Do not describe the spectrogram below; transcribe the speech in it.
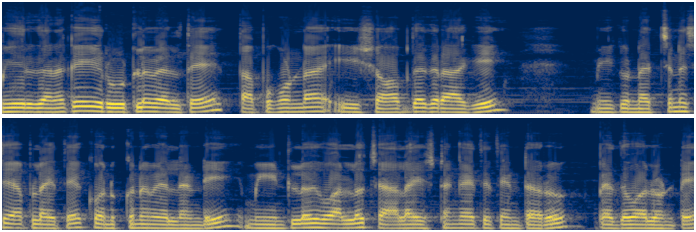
మీరు కనుక ఈ రూట్లో వెళ్తే తప్పకుండా ఈ షాప్ దగ్గర ఆగి మీకు నచ్చిన చేపలు అయితే కొనుక్కుని వెళ్ళండి. మీ ఇంట్లో వాళ్ళు చాలా ఇష్టంగా అయితే తింటారు పెద్దవాళ్ళు ఉంటే.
